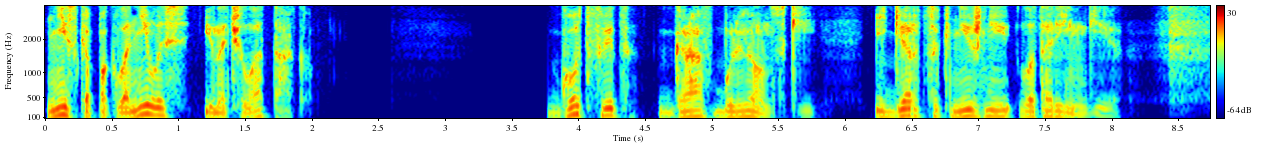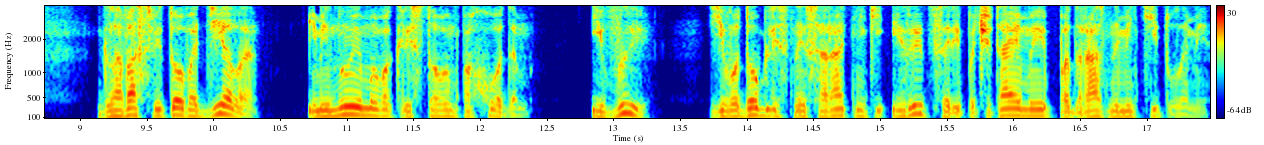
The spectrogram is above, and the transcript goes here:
низко поклонилась и начала так: Готфрид граф Бульонский и герцог Нижней Лотарингии, глава святого дела, именуемого крестовым походом, и вы, его доблестные соратники и рыцари, почитаемые под разными титулами.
